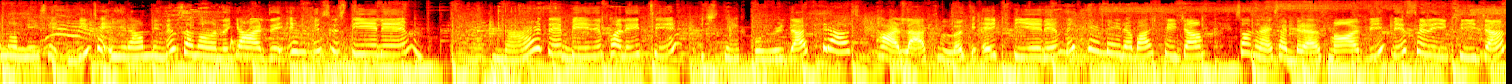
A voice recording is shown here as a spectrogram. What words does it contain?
Tamam neyse iyice eğlenmenin zamanı geldi. Evimi süsleyelim. Nerede benim paletim? İşte burada biraz parlaklık ekleyelim ve pembeyle başlayacağım. Sonra ise biraz mavi ve sarı ekleyeceğim.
